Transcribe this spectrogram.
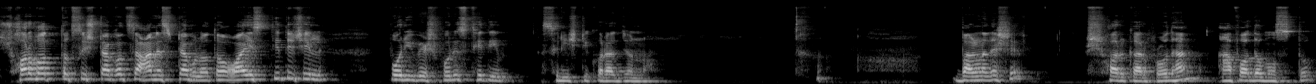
সর্বাত্মক চেষ্টা করছে আনস্টেবল অথবা অস্থিতিশীল পরিবেশ, পরিস্থিতি। সৃষ্টি করার জন্য। বাংলাদেশের সরকার প্রধান আপাদমস্তক,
